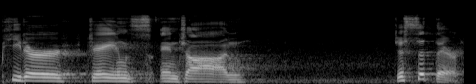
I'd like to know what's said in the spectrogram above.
Peter, James, and John just sit there,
